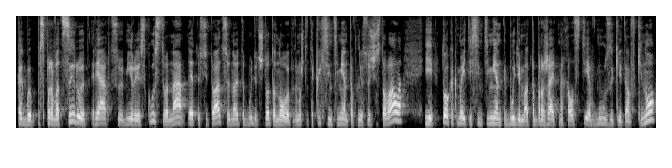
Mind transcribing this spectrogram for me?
как бы спровоцирует реакцию мира искусства на эту ситуацию, но это будет что-то новое, потому что таких сентиментов не существовало, и то, как мы эти сентименты будем отображать на холсте, в музыке, там, в кино,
